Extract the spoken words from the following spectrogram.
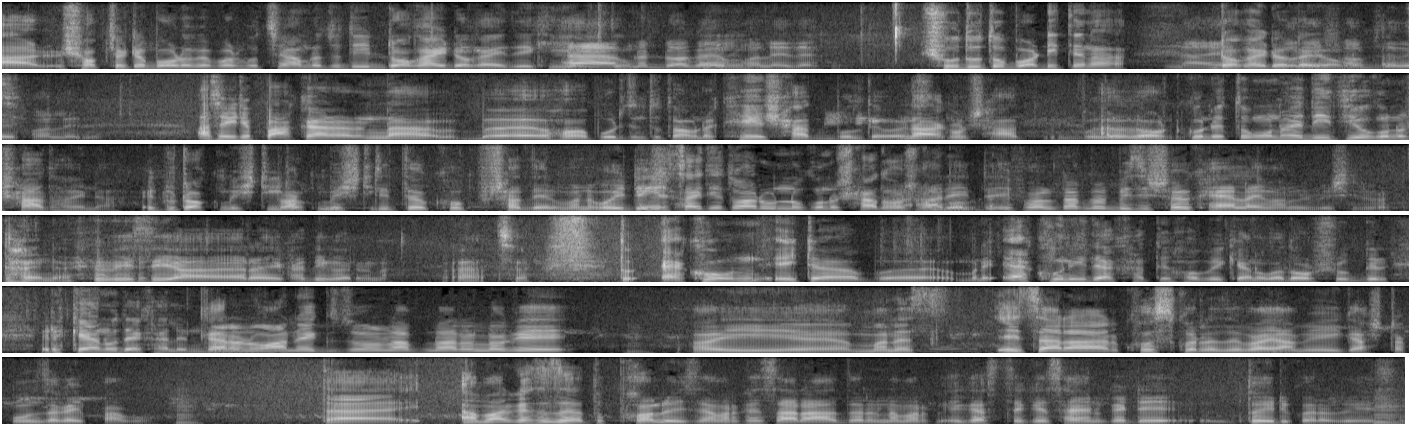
আর সবচেয়ে একটা বড় ব্যাপার হচ্ছে আমরা যদি ডগায় ডগায় দেখি হ্যাঁ একদম। আপনার ডগায় ফলে দেখে শুধু তো বডিতে না ডগায় ডগায় সব জায়গায় ফলে দেয়। আচ্ছা এটা পাকা না হওয়া পর্যন্ত তো আমরা খেয়ে স্বাদ বলতে পারি না এখন স্বাদ লটকনে তো মনে হয় দ্বিতীয় কোনো স্বাদ হয় না। একটু টক মিষ্টি টক মিষ্টি। তো খুব স্বাদের মানে ওইটাই এর চাইতে তো আর অন্য কোনো স্বাদ হওয়া আর সম্ভব এই ফলটা আপনার বেশি সব খেয়ালাই মানুষ বেশিরভাগ। তাই না? বেশি এরা খাতি করে না। আচ্ছা তো এখন এটা মানে এখনই দেখাতে হবে কেন? বা দর্শকদের এটা কেন দেখালেন? কারণ অনেকজন আপনার লগে ওই মানে এই চারা আর খোঁজ করে যে ভাই আমি এই গাছটা কোন জায়গায় পাবো? হুম। তা আমার কাছে যেহেতু ফল হয়েছে আমার কাছে চারা ধরেন আমার এই গাছ থেকে সায়ন কেটে তৈরি করা রয়েছে।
